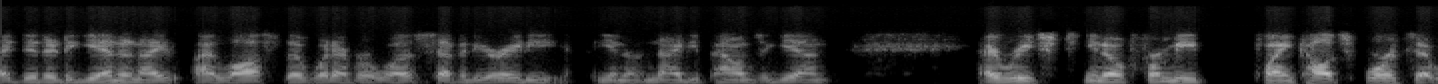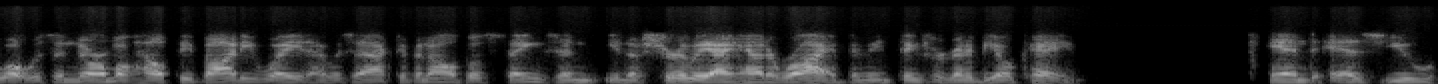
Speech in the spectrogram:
I did it again and I, I lost the, whatever it was, 70 or 80, you know, 90 pounds again. I reached, you know, for me playing college sports at what was a normal, healthy body weight. I was active in all those things, and you know, surely I had arrived. I mean, things were going to be okay. And as you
